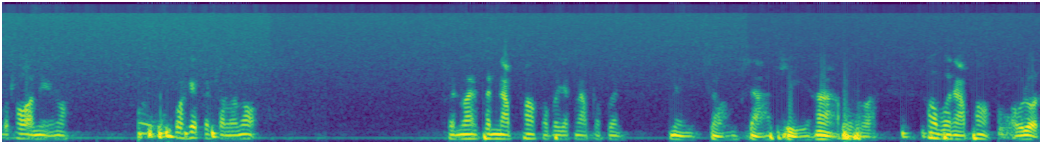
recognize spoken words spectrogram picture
บัทอนนี่เนาะก็เฮ็ดเป็นสารเนาะเพิ่นว่าเพิ่นนับเข้ากับปยักนับกับเพิ่นหนึ่งสองสามสี่ห้าเพิ่นว่าเข้าบ่นับเข้าเอาหลด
